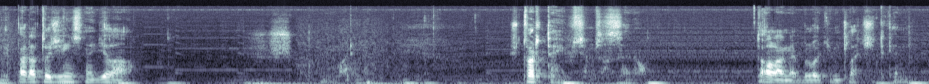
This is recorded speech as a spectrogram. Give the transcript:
Vypadá to, že nic nedělá. Čtvrtý už jsem zase, no. To ale nebylo tím tlačítkem.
